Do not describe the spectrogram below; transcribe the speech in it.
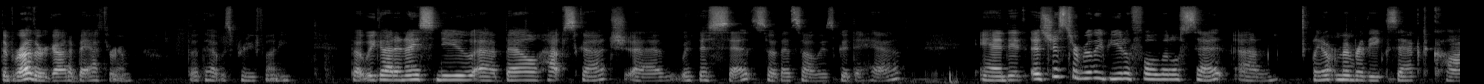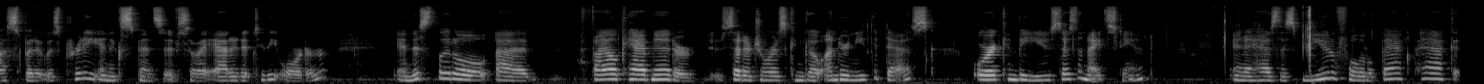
The brother got a bathroom. Thought that was pretty funny. But we got a nice new uh, Bell hopscotch uh, with this set, so that's always good to have. And it, it's just a really beautiful little set. Um, I don't remember the exact cost, but it was pretty inexpensive, so I added it to the order. And this little uh, file cabinet or set of drawers can go underneath the desk or it can be used as a nightstand. And it has this beautiful little backpack.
